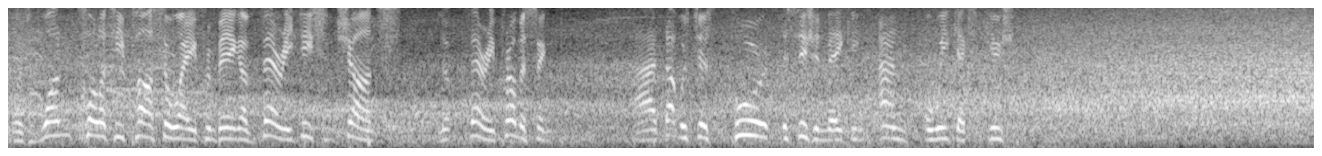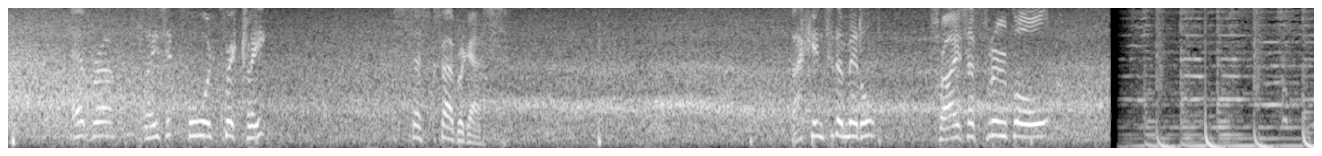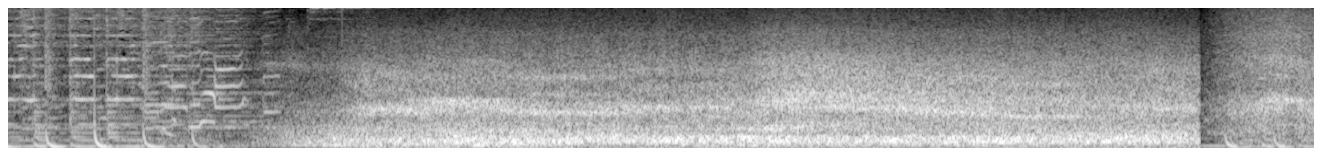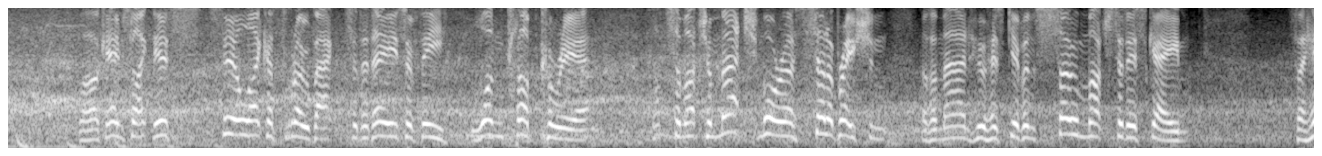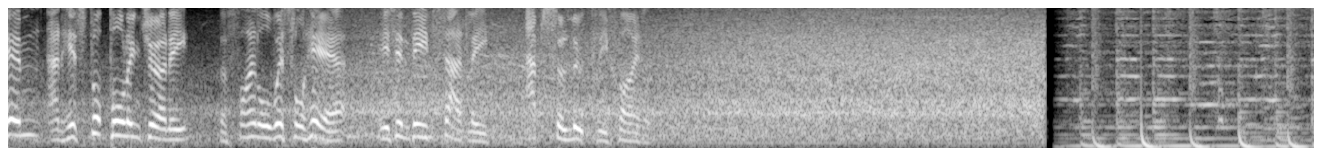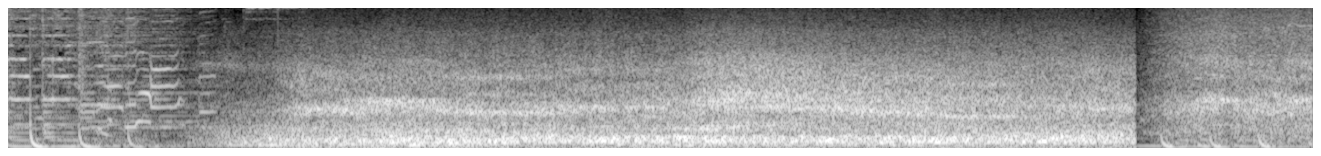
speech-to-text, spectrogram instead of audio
Was one quality pass away from being a very decent chance. Looked very promising. Uh, that was just poor decision-making and a weak execution. Evra plays it forward quickly. Cesc Fabregas. Back into the middle, tries a through ball. Well, games like this feel like a throwback to the days of the one-club career. Not so much a match, more a celebration of a man who has given so much to this game. For him and his footballing journey, the final whistle here is indeed, sadly, absolutely final.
